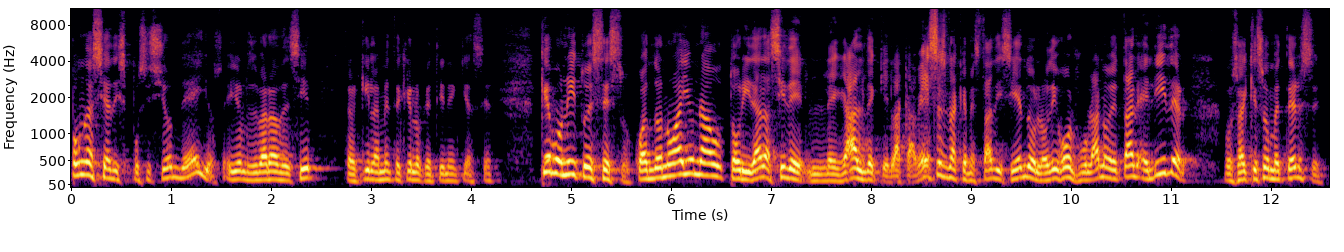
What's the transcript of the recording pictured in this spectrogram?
póngase a disposición de ellos. Ellos les van a decir tranquilamente qué es lo que tienen que hacer. Qué bonito es eso, cuando no hay una autoridad así de legal, de que la cabeza es la que me está diciendo, lo dijo el fulano de tal, el líder, pues hay que someterse.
